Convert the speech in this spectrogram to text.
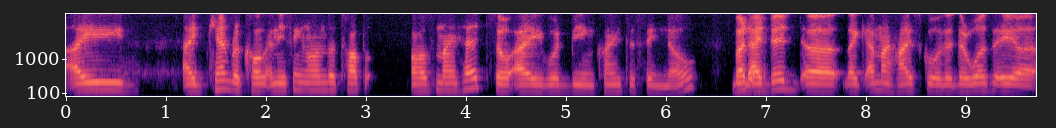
I I can't recall anything on the top of my head, so I would be inclined to say no. But I did uh like at my high school that there was a uh,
